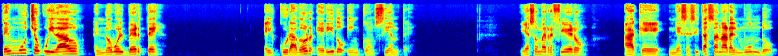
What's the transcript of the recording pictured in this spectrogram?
Ten mucho cuidado en no volverte el curador herido inconsciente. Y eso me refiero a que necesitas sanar el mundo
